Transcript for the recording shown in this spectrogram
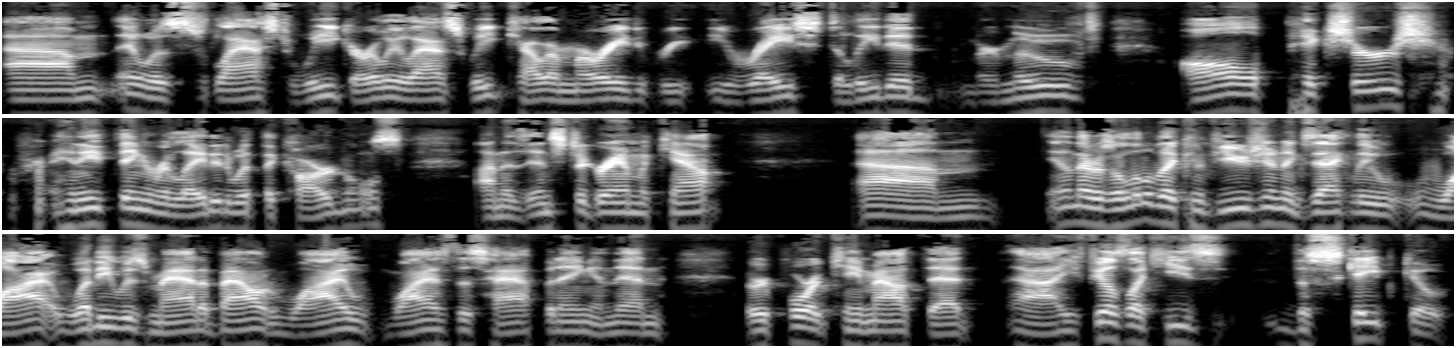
Um, it was last week, early last week, Kyler Murray re- erased, deleted, removed all pictures, anything related with the Cardinals on his Instagram account. Um, you know, there was a little bit of confusion exactly why, what he was mad about, why, why is this happening? And then the report came out that uh, he feels like he's the scapegoat,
